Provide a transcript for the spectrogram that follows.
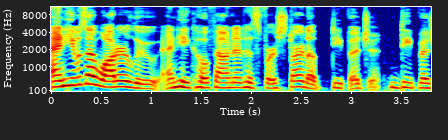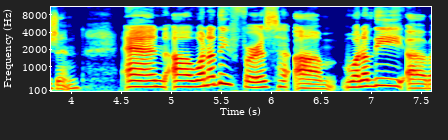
And he was at Waterloo, and he co-founded his first startup, Deep Vision. Deep Vision, and uh, one of the first, um, one of the uh,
